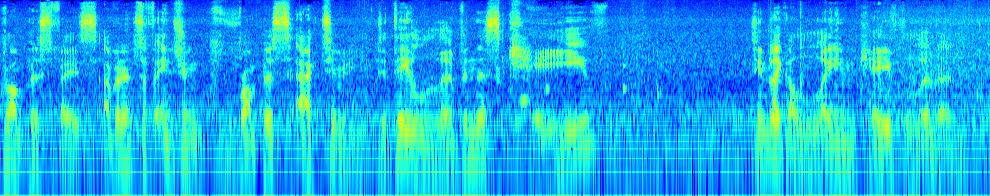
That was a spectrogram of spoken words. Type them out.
Grumpus face. Evidence of ancient Grumpus activity. Did they live in this cave? Seems like a lame cave to live in.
